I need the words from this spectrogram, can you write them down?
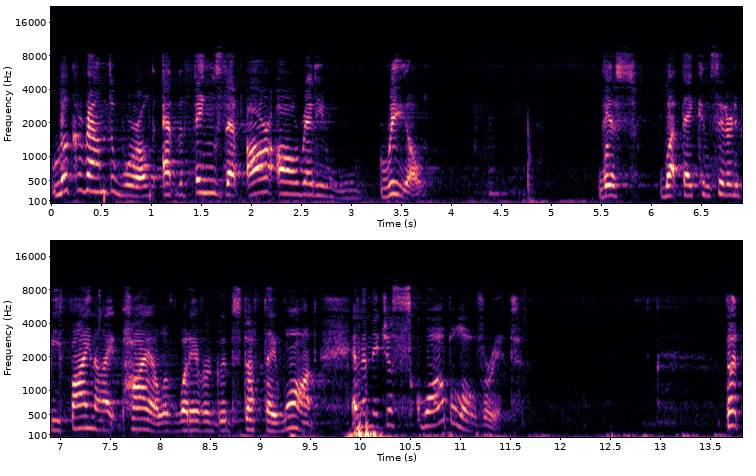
look around the world at the things that are already real this what they consider to be finite pile of whatever good stuff they want and then they just squabble over it. But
